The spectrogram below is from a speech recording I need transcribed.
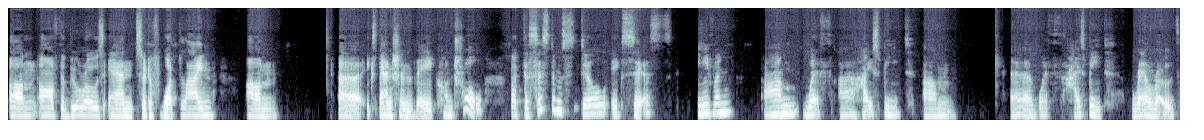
um, of the bureaus and sort of what line um, uh, expansion they control, but the system still exists even um, with uh, high speed um, uh, with high speed railroads.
